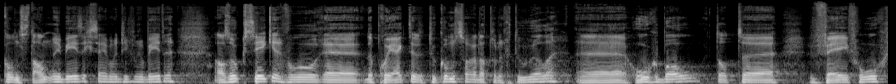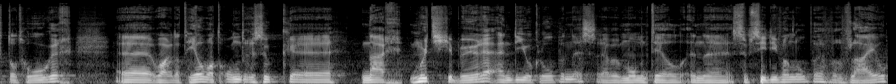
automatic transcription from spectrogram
constant mee bezig zijn voor die verbeteren. Als ook zeker voor uh, de projecten de toekomst waar dat we naartoe willen. Uh, hoogbouw tot uh, vijf hoog tot hoger. waar dat heel wat onderzoek naar moet gebeuren en die ook lopend is. Daar hebben we momenteel een subsidie van lopen voor Vlaio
